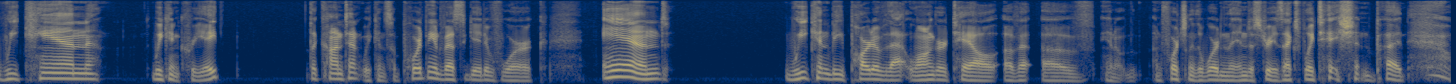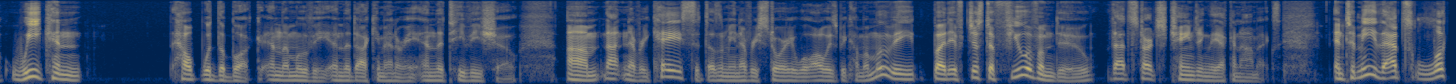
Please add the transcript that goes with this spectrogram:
we can we can create the content, we can support the investigative work, and we can be part of that longer tail of of you know unfortunately the word in the industry is exploitation but we can help with the book and the movie and the documentary and the TV show. Um, not in every case. It doesn't mean every story will always become a movie but if just a few of them do that starts changing the economics. And to me that's look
